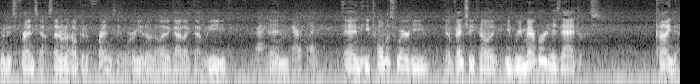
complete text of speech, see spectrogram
with his friend's house. I don't know how good of friends they were, you know, to let a guy like that leave. Right. and- Hair play. and he told us where he eventually found he remembered his address kinda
